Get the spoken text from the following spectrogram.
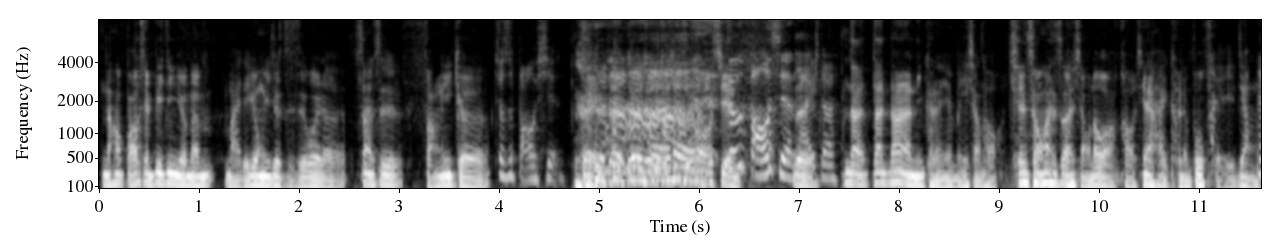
然后保险毕竟原本买的用意就只是为了算是防一个，就是保险，对对对对，就是保险，就是保险来的。那但当然你可能也没想到，千算万算想到哇靠，现在还可能不赔这样子。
